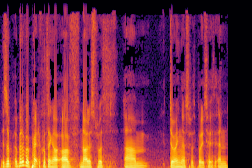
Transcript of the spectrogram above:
There's a, a bit of a practical thing I, I've noticed with um, doing this with Bluetooth, and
